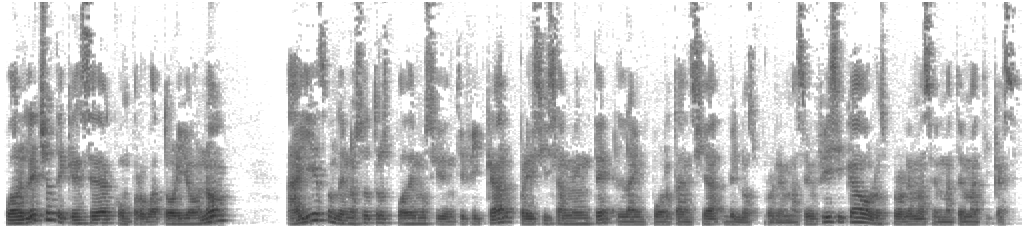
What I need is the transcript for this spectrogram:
Por el hecho de que sea comprobatorio o no, Ahí es donde nosotros podemos identificar precisamente la importancia de los problemas en física o los problemas en matemáticas.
